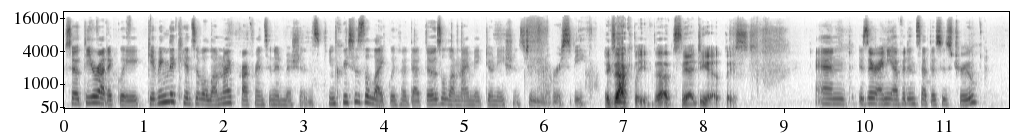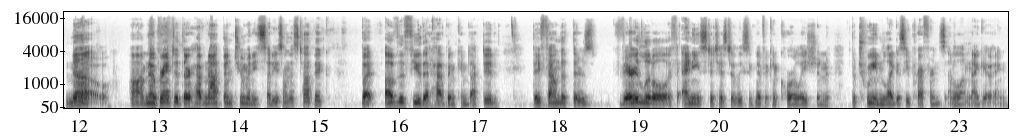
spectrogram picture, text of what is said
So theoretically, giving the kids of alumni preference in admissions increases the likelihood that those alumni make donations to the university. Exactly. That's the idea, at least. And is there any evidence that this is true? No. Um, now, granted, there have not been too many studies on this topic, but of the few that have been conducted, they found that there's very little, if any, statistically significant correlation between legacy preference and alumni giving.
